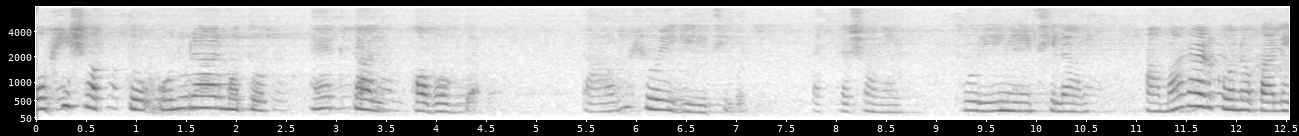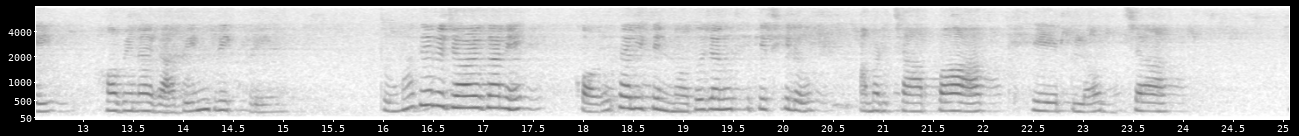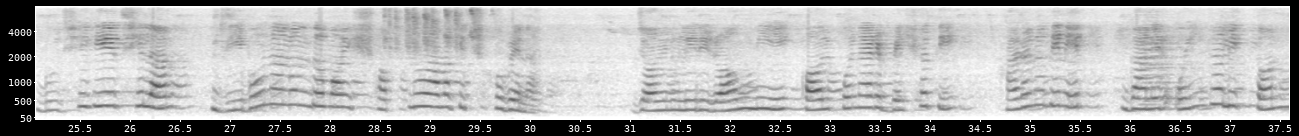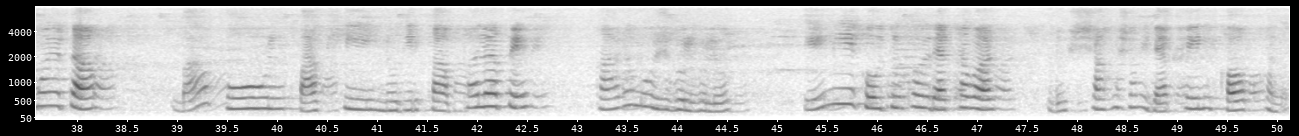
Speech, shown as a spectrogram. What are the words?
অভিশপ্ত অনুরার মতো একতাল অবজ্ঞা। তাও সয়ে গিয়েছিল। একটা সময় ধরেই নিয়েছিলাম, আমার আর কোনো কালে হবে না রাবেন্দ্রিক প্রেম। তোমাদের জয়গানে করতালিতে নতজান থেকেছিল আমার চাপা আক্ষেপ লজ্জা। বুঝে গিয়েছিলাম জীবন আনন্দময় স্বপ্ন আমাকে ছোবে না। জয়নুলের রং নিয়ে কল্পনার বেসতি হারানো দিনের গানের ঐন্দ্রালিক তন্ময়তা, বা ফুল, পাখি, নদীর কাব্যালাপে কারও মশগুল হলো, এ নিয়ে কৌতূহল দেখাবার দুঃসাহস আমি দেখাইনি কখনো।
